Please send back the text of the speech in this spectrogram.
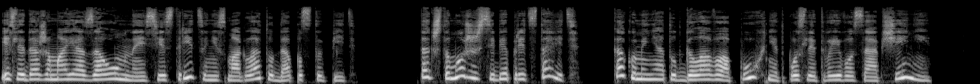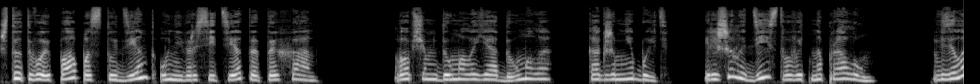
если даже моя заумная сестрица не смогла туда поступить. Так что можешь себе представить, как у меня тут голова пухнет после твоего сообщения, что твой папа студент университета Техан. В общем, думала я, думала, как же мне быть, и решила действовать напролом. Взяла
